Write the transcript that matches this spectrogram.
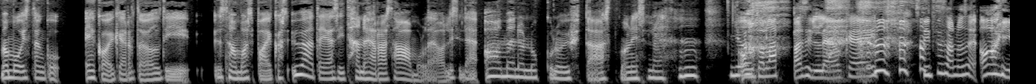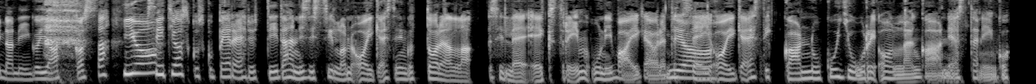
mä muistan, kun ekoi kertoi oltiin samassa paikassa yötä ja sitten hän heräsi aamulla ja oli silleen, aa mä en ole nukkunut yhtään. Sitten mä olin silleen, outo läppä silleen, okei. Okay. Sitten se sanoi se aina niin kuin jatkossa. Joo. Sitten joskus, kun perehdyttiin tähän, niin siis silloin oikeasti niin kuin todella sille extreme univaikeudet, että se ei oikeastikaan nuku juuri ollenkaan. Ja sitä niin kuin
